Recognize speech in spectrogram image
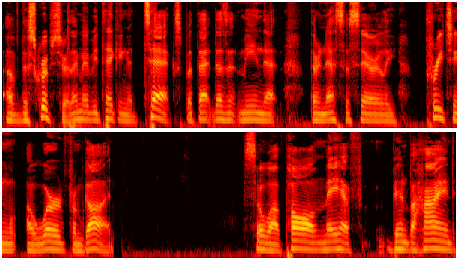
of the scripture. They may be taking a text, but that doesn't mean that they're necessarily preaching a word from God. So while Paul may have been behind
